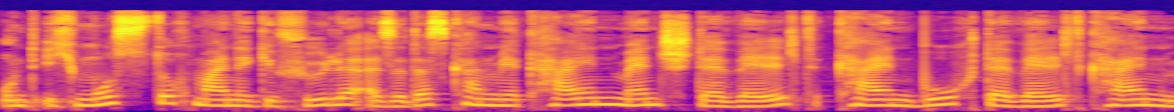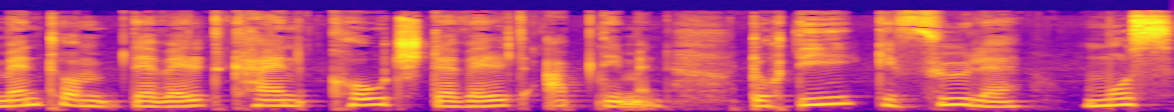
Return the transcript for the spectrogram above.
und ich muss durch meine Gefühle, also das kann mir kein Mensch der Welt, kein Buch der Welt, kein Mentor der Welt, kein Coach der Welt abnehmen. Durch die Gefühle muss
